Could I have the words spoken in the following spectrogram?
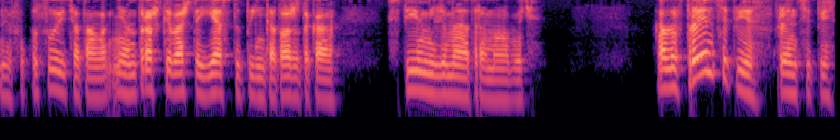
не фокусується там. Ні, ну трошки, бачите, є ступінька, теж така з пів міліметра, мабуть. Але в принципі, в принципі,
